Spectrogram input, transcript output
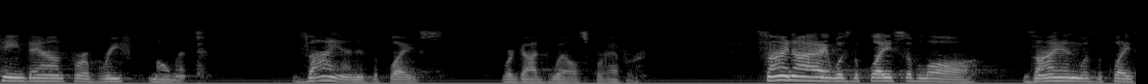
came down for a brief moment. Zion is the place where God dwells forever. Sinai was the place of law. Zion was the place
